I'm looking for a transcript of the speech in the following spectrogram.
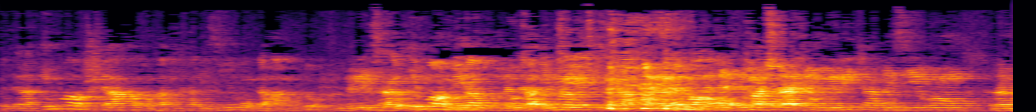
mit einer immer stärkeren Radikalisierung der Handlung. Also immer mehr Brutalität in Japan selber einer immer stärkeren Militarisierung äh,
